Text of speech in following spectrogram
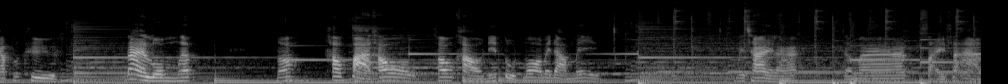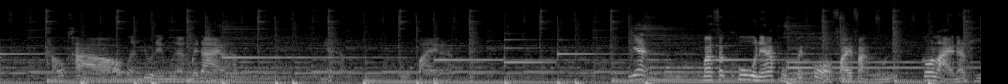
ครับก็คือได้อารมครับเนาะเข้าป่าเข้าเข้าเขานี่ตูดหม้อไม่ดำไม่ ไม่ใช่แล้วฮะจะมาใสสะอาดขาวๆเหมือนอยู่ในเมืองไม่ได้นะครับเนี่ยครับดูไฟนะครับ เนี่ยมาสักครู่เนี้ยผมไปก่อไฟฝั่งนู้นก็หลายนาที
